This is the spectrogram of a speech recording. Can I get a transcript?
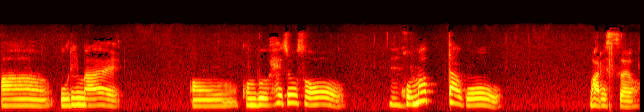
아 우리말 어, 공부해줘서 네. 고맙다고 말했어요.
